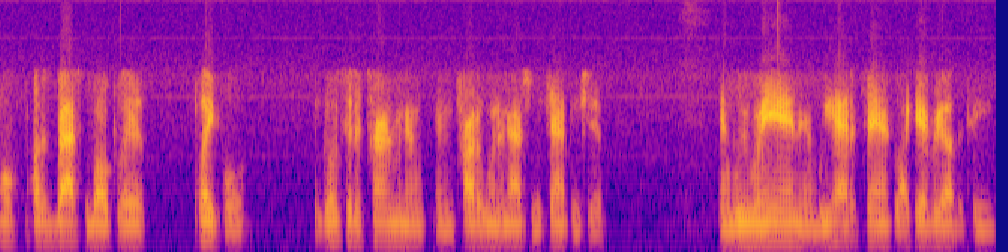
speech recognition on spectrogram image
all college basketball players play for: to go to the tournament and, and try to win a national championship. And we were in, and we had a chance like every other team.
